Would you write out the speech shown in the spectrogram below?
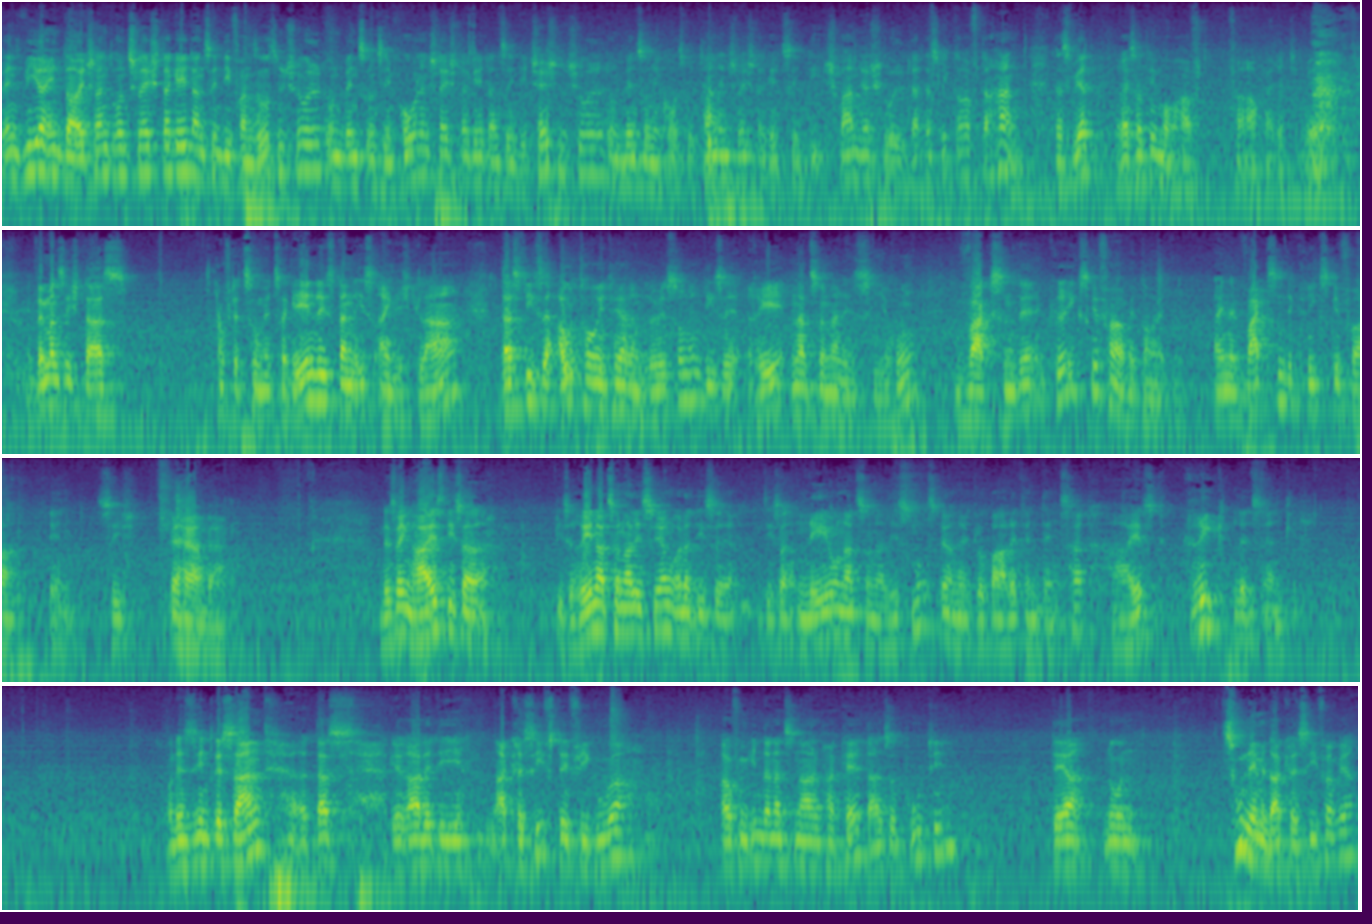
Wenn wir in Deutschland uns schlechter geht, dann sind die Franzosen schuld und wenn es uns in Polen schlechter geht, dann sind die Tschechen schuld und wenn es uns in Großbritannien schlechter geht, sind die Spanier schuld. Ja, das liegt doch auf der Hand. Das wird ressentimenthaft verarbeitet werden. Und wenn man sich das auf der Zunge zergehen lässt, dann ist eigentlich klar, dass diese autoritären Lösungen, diese Renationalisierung, wachsende Kriegsgefahr bedeuten. Eine wachsende Kriegsgefahr in sich beherbergen. Und deswegen heißt dieser, diese Renationalisierung oder diese, dieser Neonationalismus, der eine globale Tendenz hat, heißt Krieg letztendlich. Und es ist interessant, dass gerade die aggressivste Figur auf dem internationalen Parkett, also Putin, der nun zunehmend aggressiver wird,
